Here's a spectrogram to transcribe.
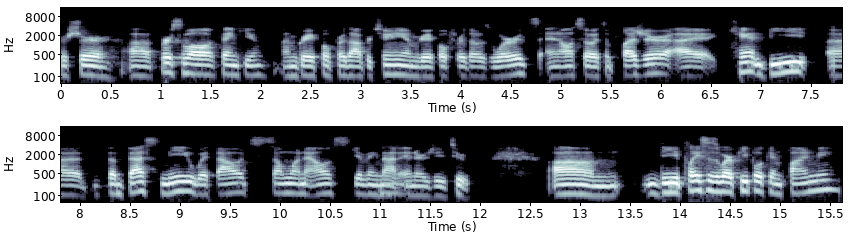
For sure. Uh, first of all, thank you. I'm grateful for the opportunity. I'm grateful for those words. And also, it's a pleasure. I can't be uh, the best me without someone else giving that mm. energy too. Um, the places where people can find me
